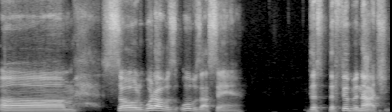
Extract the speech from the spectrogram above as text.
um, so what I was, what was I saying? The the Fibonacci.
